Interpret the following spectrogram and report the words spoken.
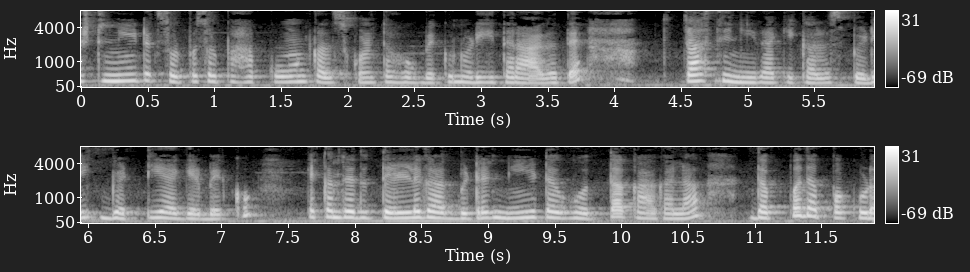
ಅಷ್ಟು ನೀಟಾಗಿ ಸ್ವಲ್ಪ ಸ್ವಲ್ಪ ಹಾಕ್ಕೊಂಡು ಕಲಿಸ್ಕೊಳ್ತಾ ಹೋಗಬೇಕು. ನೋಡಿ, ಈ ಥರ ಆಗುತ್ತೆ. ಜಾಸ್ತಿ ನೀರಾಕಿ ಕಲಿಸ್ಬೇಡಿ, ಗಟ್ಟಿಯಾಗಿರಬೇಕು. ಯಾಕಂದರೆ ಅದು ತೆಳ್ಳಗಾಗ್ಬಿಟ್ರೆ ನೀಟಾಗಿ ಹೊತ್ತಕ್ಕಾಗಲ್ಲ, ದಪ್ಪ ದಪ್ಪ ಕೂಡ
